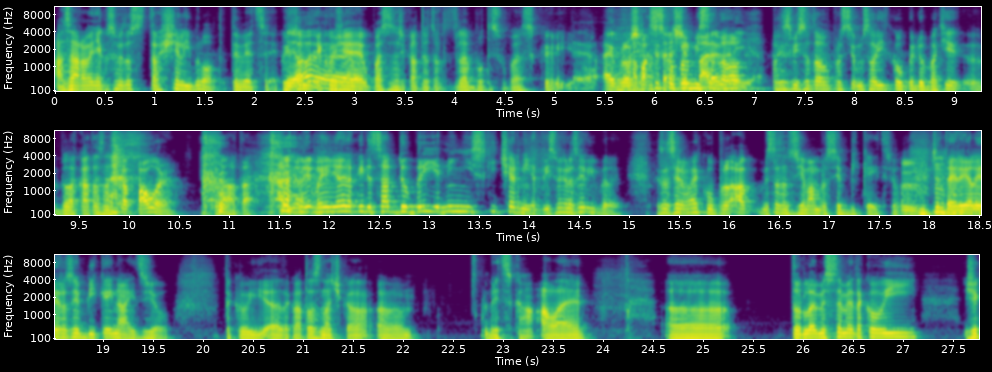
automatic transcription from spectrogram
A zároveň jako se mi to strašně líbilo, ty věci. Jako, že, Jo, to, jo, jako, jo. že úplně jsem si říkal, tyhle, tyhle boty jsou úplně skvělý. Jako. A, jak bylo A pak si koupil místo toho, pak si místo toho prostě musel jít koupit do Bati, byla taková ta značka Power. Ta. A měli, oni měli takový docela dobrý, jedný nízký černý, a ty se mi hrozně líbily. Tak jsem si nové koupil a myslel jsem si, že mám prostě BK třeba. Mm. Že tehdy jeli hrozně BK Nights, že jo. Takový, uh, taková ta značka uh, britská. Ale uh, tohle myslím je takový, že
